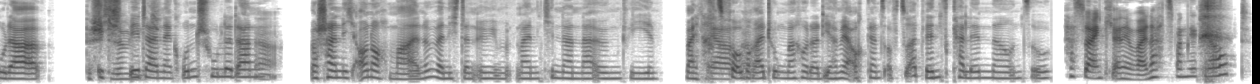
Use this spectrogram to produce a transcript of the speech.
Oder bestimmt. ich später in der Grundschule dann. Wahrscheinlich auch nochmal, ne, wenn ich dann irgendwie mit meinen Kindern da irgendwie Weihnachtsvorbereitungen mache oder die haben ja auch ganz oft so Adventskalender und so. Hast du eigentlich an den Weihnachtsmann geglaubt?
